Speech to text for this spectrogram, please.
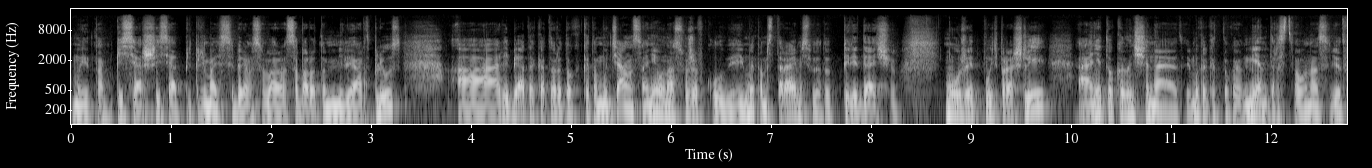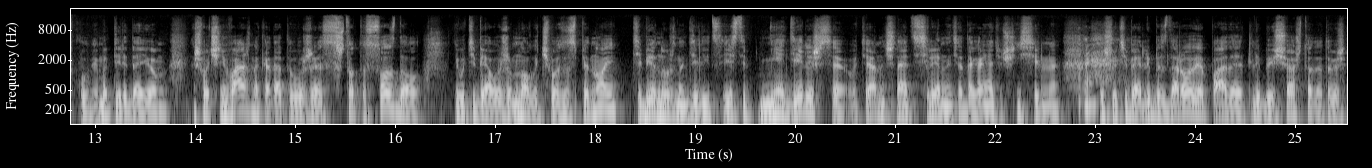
мы там 50-60 предпринимателей соберем с оборотом миллиард плюс, а ребята, которые только к этому тянутся, они у нас уже в клубе. И мы там стараемся вот эту передачу. Мы уже этот путь прошли, а они только начинают. И мы как это такое менторство у нас идет в клубе. Мы передаем. Потому что очень важно, когда ты уже что-то создал, и у тебя уже много чего за спиной, тебе нужно делиться. Если не делишься, у тебя начинает вселенная тебя догонять очень сильно. Потому что у тебя либо здоровье падает, либо еще что-то. То бишь,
